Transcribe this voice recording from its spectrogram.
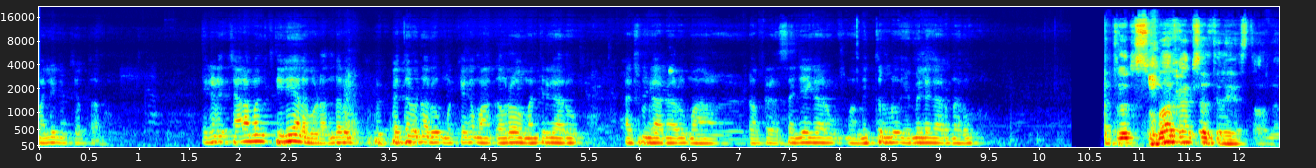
మళ్ళీ మీకు చెప్తాను ఇక్కడ చాలామంది తెలియాలి కూడా అందరూ పెద్దలు ఉన్నారు ముఖ్యంగా మా గౌరవ మంత్రి గారు లక్ష్మణ్ గారు ఉన్నారు మా డాక్టర్ సంజయ్ గారు మా మిత్రులు ఎమ్మెల్యే గారు ఉన్నారు శుభాకాంక్షలు తెలియజేస్తా ఉన్నా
